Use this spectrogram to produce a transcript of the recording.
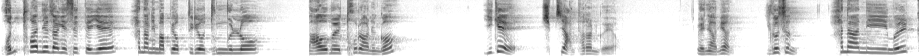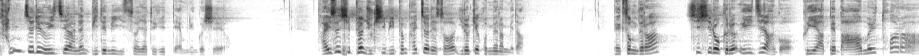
원통한 일 당했을 때에 하나님 앞에 엎드려 눈물로 마음을 토로하는 거 이게 쉽지 않다라는 거예요. 왜냐하면 이것은 하나님을 간절히 의지하는 믿음이 있어야 되기 때문인 것이에요. 다윗은 시편 62편 8절에서 이렇게 권면합니다. 백성들아 시시로 그를 의지하고 그의 앞에 마음을 토하라.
